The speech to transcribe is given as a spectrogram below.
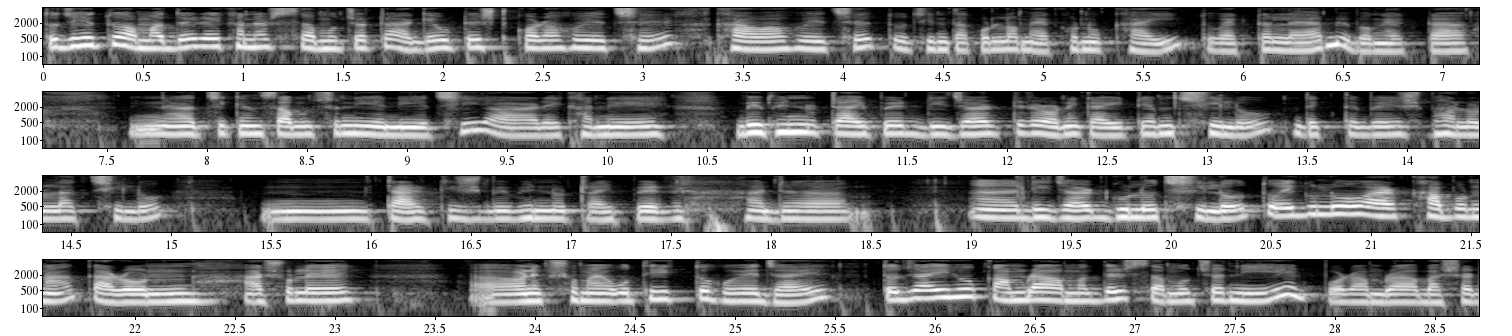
তো যেহেতু আমাদের এখানের সামোচাটা আগেও টেস্ট করা হয়েছে, খাওয়া হয়েছে, তো চিন্তা করলাম এখনও খাই। তো একটা ল্যাম এবং একটা চিকেন সামোসা নিয়ে নিয়েছি, আর এখানে বিভিন্ন টাইপের ডিজার্টের অনেক আইটেম ছিল, দেখতে বেশ ভালো লাগছিল। টার্কিশ বিভিন্ন টাইপের ডিজার্টগুলো ছিল। তো এগুলো আর খাব না কারণ আসলে অনেক সময় অতিরিক্ত হয়ে যায়। তো যাই হোক, আমরা আমাদের সামোচা নিয়ে এরপর আমরা বাসার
